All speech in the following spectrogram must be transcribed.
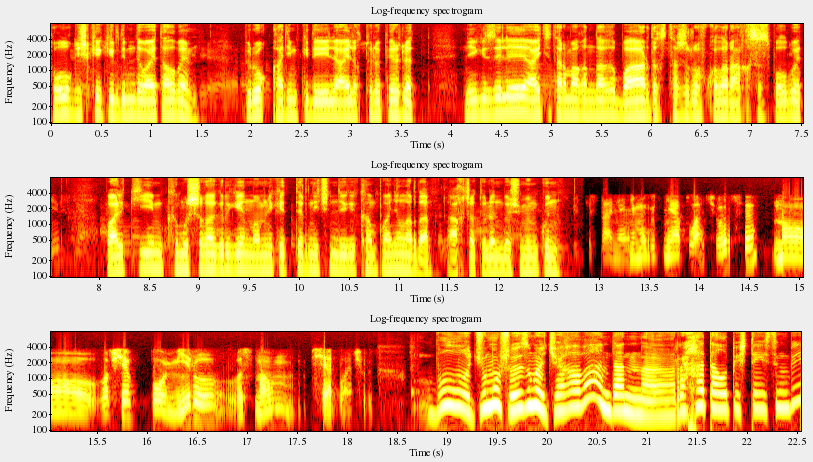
Толук ишке кирдим деп айта албайм. Бирок кадимкидей эле айлык төлөп берилет. Негизи эле айти тармагындагы баардык стажировкалар акысыз болбойт. Балким кмшга кирген мамлекеттердин ичиндеги компанияларда акча төлөнбөшү мүмкүн. Они могут не оплачиваться но вообще по миру в основном все оплачивают бул жумуш өзүңө жагабы андан э, рахат алып иштейсиңби?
